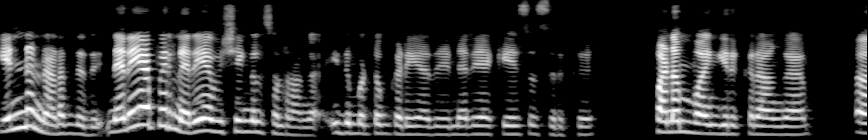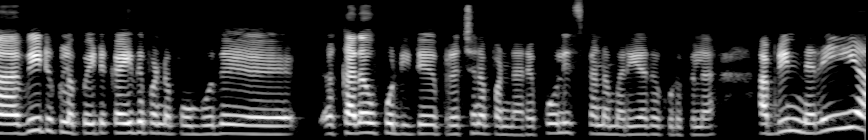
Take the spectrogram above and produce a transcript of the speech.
என்ன நடந்தது? நிறைய பேர் நிறைய விஷயங்கள் சொல்றாங்க. இது மட்டும் கிடையாது. நிறைய கேசஸ் இருக்கு. பணம் வாங்கியிருக்கிறாங்க. வீட்டுக்குள்ள போயிட்டு கைது பண்ண போகும்போது கதவு போட்டிட்டு பிரச்சனை பண்ணாரு. போலீஸ்க்கான மரியாதை கொடுக்கல. அப்படின்னு நிறைய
